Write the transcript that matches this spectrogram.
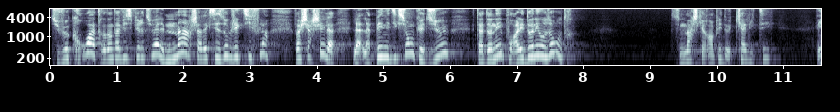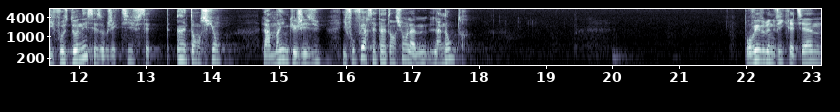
Tu veux croître dans ta vie spirituelle, marche avec ces objectifs-là. Va chercher la, bénédiction que Dieu t'a donnée pour aller donner aux autres. C'est une marche qui est remplie de qualité. Et il faut se donner ces objectifs, cette intention, la même que Jésus. Il faut faire cette intention la nôtre. Pour vivre une vie chrétienne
